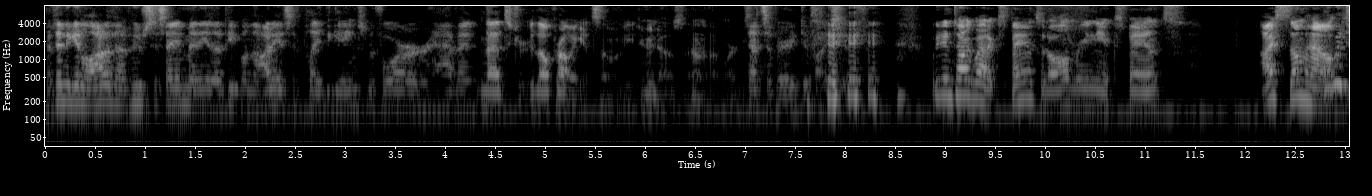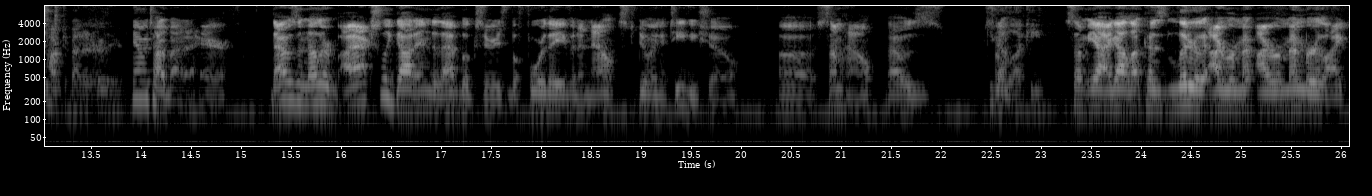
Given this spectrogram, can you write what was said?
But then again, a lot of them, who's to say many of the people in the audience have played the games before or haven't? that's true they'll probably get some of each who knows i don't know how it works That's a very divisive. we didn't talk about expanse at all i'm reading the expanse i somehow well, we talked about it earlier. Yeah, we talked about it a hair. That was another. I actually got into that book series before they even announced doing a TV show. Uh, somehow that was You got lucky. some. Yeah, I got luck because literally I remember. I remember like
